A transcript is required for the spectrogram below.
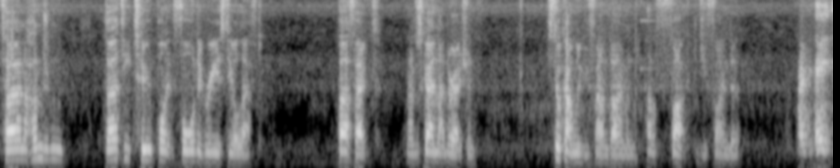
Turn 132.4 degrees to your left. Perfect. Now just go in that direction. Still can't believe you found diamond. How the fuck did you find it? I'm eight.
